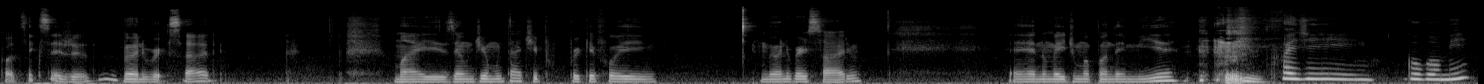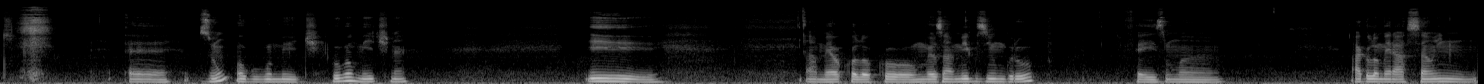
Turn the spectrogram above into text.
pode ser que seja meu aniversário. Mas é um dia muito atípico porque foi meu aniversário é, no meio de uma pandemia. Foi de Google Meet? É, Zoom ou Google Meet? Google Meet, né? E a Mel colocou meus amigos em um grupo, fez uma aglomeração em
